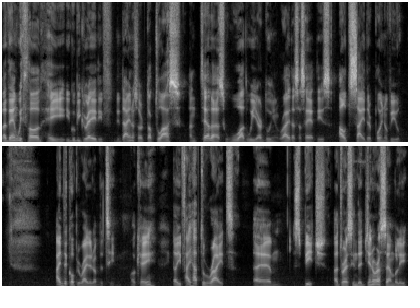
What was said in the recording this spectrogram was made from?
But then we thought, hey, it would be great if the dinosaur talked to us and tell us what we are doing, right? As I said, this outsider point of view. I'm the copywriter of the team. Okay, Uh, if I have to write um, speech addressing the General Assembly,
